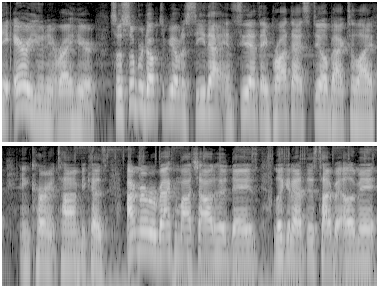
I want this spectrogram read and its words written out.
the air unit right here. So super dope to be able to see that and see that they brought that still back to life in current time because I remember back in my childhood days looking at this type of element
